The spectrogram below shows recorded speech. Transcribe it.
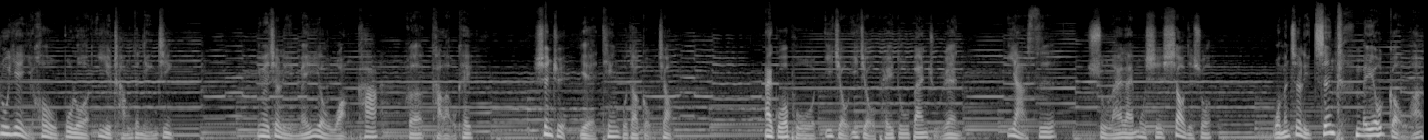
入夜以后，部落异常的宁静，因为这里没有网咖和卡拉 OK，甚至也听不到狗叫。爱国普一九一九陪读班主任伊亚斯数来来牧师笑着说：“我们这里真的没有狗啊！”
